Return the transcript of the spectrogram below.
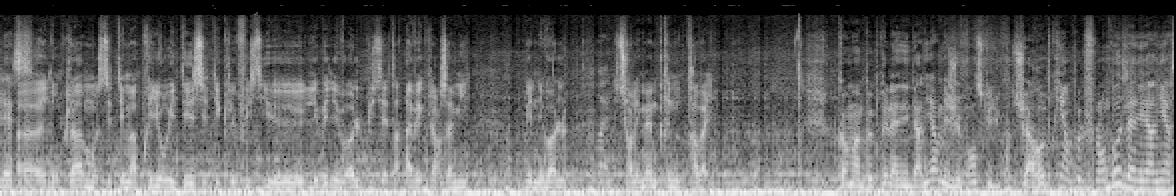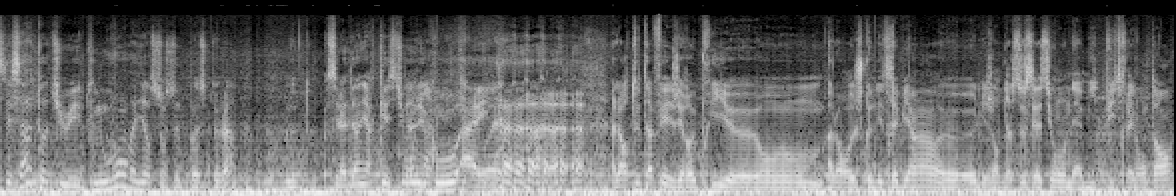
Yes. Euh, donc là, moi, c'était ma priorité, c'était que le festi- euh, les bénévoles puissent être avec leurs amis bénévoles Ouais. sur les mêmes créneaux de travail. Comme à peu près l'année dernière, mais je pense que du coup tu as repris un peu le flambeau de l'année dernière, c'est ça Toi tu es tout nouveau on va dire sur ce poste-là. Euh, C'est la dernière question Dernière du coup. question, Allez. ouais. Alors tout à fait, j'ai repris. euh, on- Alors je connais très bien euh, les gens de l'association, on est amis depuis très longtemps,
